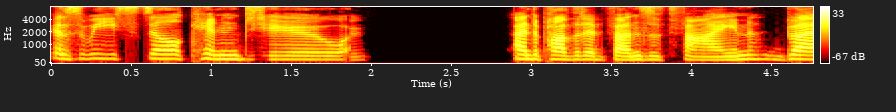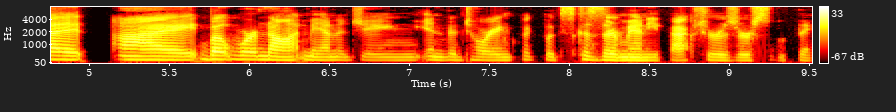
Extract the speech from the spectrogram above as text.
because we still can do undeposited funds is fine, but I, but we're not managing inventory in QuickBooks because they're manufacturers or something.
